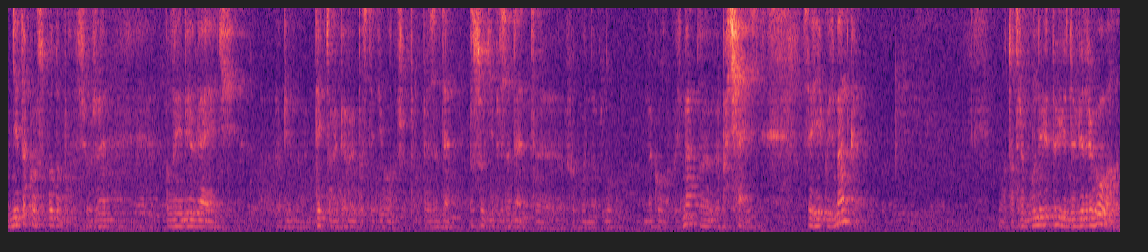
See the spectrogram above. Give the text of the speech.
мені також сподобалося, що вже коли об'являють, диктор об'явив по стадіону, що президент, по суті, президент е, футбольного клубу Микола Кузьменко, е, вибачаюсь, Сергій Кузьменко, от, то трибуни відповідно відреагували,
